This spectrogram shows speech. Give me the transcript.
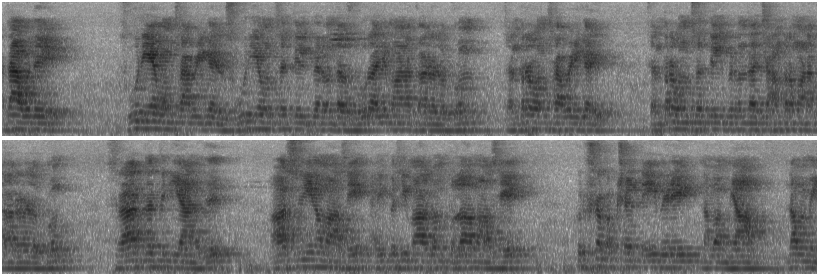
அதாவது சூரிய வம்சாவளிகள் சூரிய வம்சத்தில் பிறந்த சூராஜமானக்காரர்களுக்கும் சந்திர வம்சாவளிகள் சந்திர வம்சத்தில் பிறந்த சாந்திரமானக்காரர்களுக்கும் சிரார்த்த திதியானது ஆஸ்வீன மாசே ஐப்பசி மாதம் துலா மாசே கிருஷ்ணபக்ஷ தேய்பிரை நவம்யாம் நவமி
